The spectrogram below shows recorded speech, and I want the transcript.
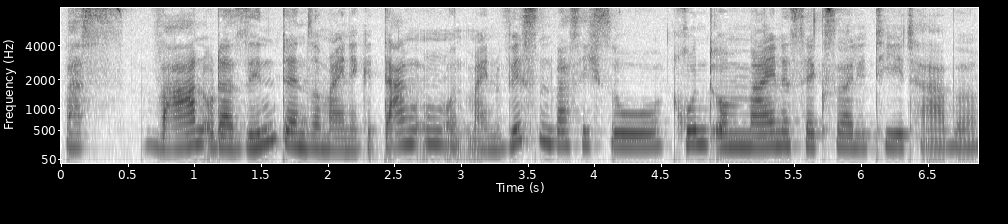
was waren oder sind denn so meine Gedanken und mein Wissen, was ich so rund um meine Sexualität habe?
